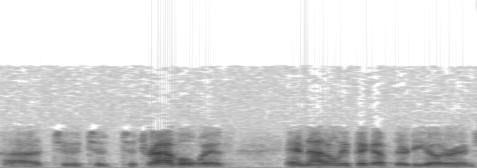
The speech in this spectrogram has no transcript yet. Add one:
to, to to travel with, and not only pick up their deodorants,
